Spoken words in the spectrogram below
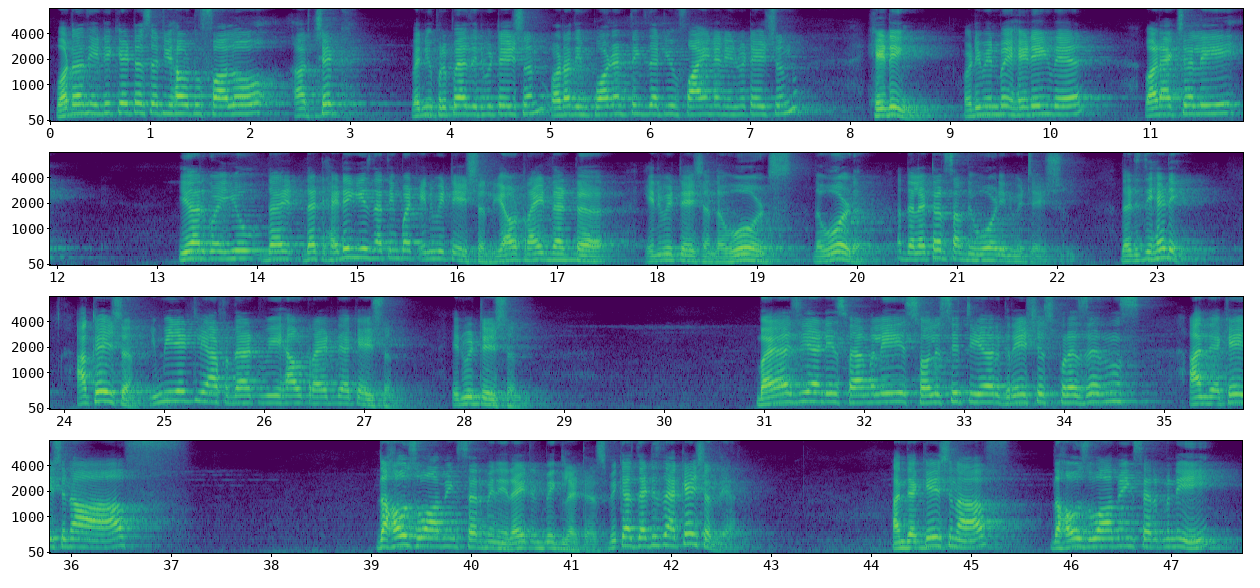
What are the indicators that you have to follow or check when you prepare the invitation? What are the important things that you find in invitation? Heading. What do you mean by heading there? What actually you are going you that, that heading is nothing but invitation. You have tried that uh, invitation, the words, the word, the letters of the word invitation. That is the heading. Occasion. Immediately after that, we have tried the occasion, invitation. Bayaji and his family solicit your gracious presence on the occasion of the housewarming ceremony, right in big letters, because that is the occasion there. On the occasion of the housewarming ceremony,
